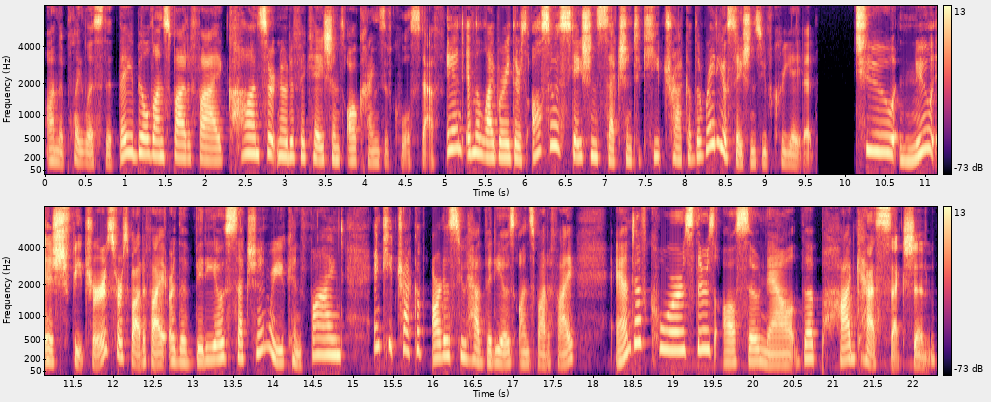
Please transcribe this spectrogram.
on the playlists that they build on Spotify, concert notifications, all kinds of cool stuff. And in the library, there's also a stations section to keep track of the radio stations you've created. Two new ish features for Spotify are the video section, where you can find and keep track of artists who have videos on Spotify. And of course, there's also now the podcast section.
